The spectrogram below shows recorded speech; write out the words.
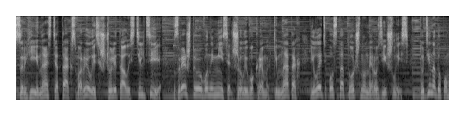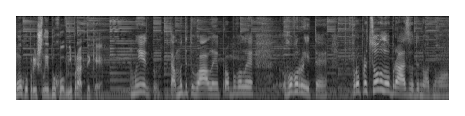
Сергій і Настя так сварились, що літали стільці. Зрештою, вони місяць жили в окремих кімнатах і ледь остаточно не розійшлись. Тоді на допомогу прийшли духовні практики. Ми там медитували, пробували е, говорити, пропрацьовували образи один одного,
